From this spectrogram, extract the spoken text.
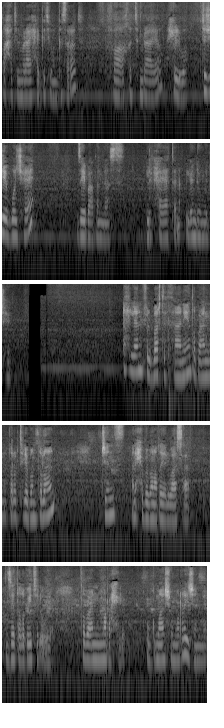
طاحت المراية حقتي وانكسرت فأخذت مراية حلوة. تجي بوجهين؟ زي بعض الناس اللي في حياتنا اللي عندهم وجهين أهلا في ال part الثاني. طبعا طلبت لي بنطلون جينز. أنا أحب البناطيل الواسعة زي طلبيتي الأولى. طبعا مرة حلو وقماشه مرة يجنن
